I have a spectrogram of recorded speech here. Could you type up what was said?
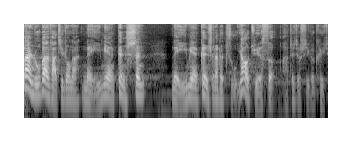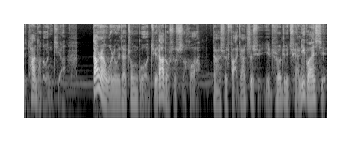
半儒半法其中呢，哪一面更深，哪一面更是他的主要角色啊？这就是一个可以去探讨的问题啊。当然，我认为在中国绝大多数时候啊，当然是法家秩序，也就是说，这个权力关系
